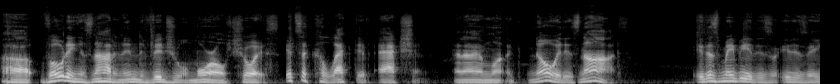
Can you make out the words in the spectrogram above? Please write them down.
uh, "Voting is not an individual moral choice; it's a collective action." And I am like, "No, it is not. It is maybe it is it is a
